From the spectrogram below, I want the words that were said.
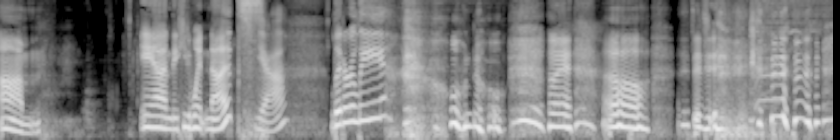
um and he went nuts. Yeah. literally. Oh no. I- oh. Did you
